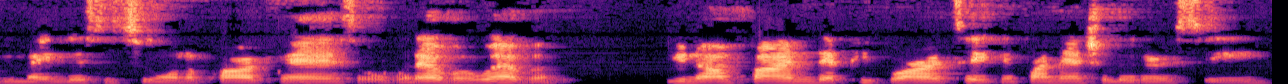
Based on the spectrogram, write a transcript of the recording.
you may listen to on a podcast or whatever, whatever. You know, I'm finding that people are taking financial literacy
